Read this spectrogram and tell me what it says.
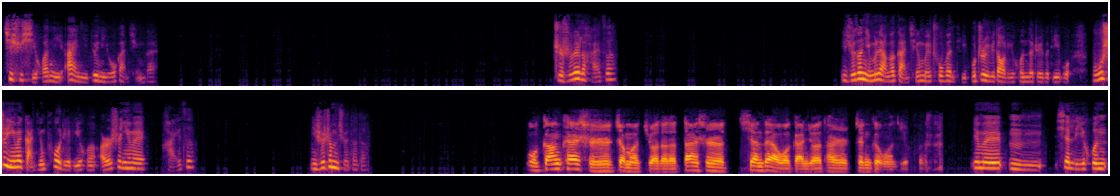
继续喜欢你、爱你、对你有感情呗？只是为了孩子？你觉得你们两个感情没出问题，不至于到离婚的这个地步？不是因为感情破裂离婚，而是因为孩子？你是这么觉得的？我刚开始是这么觉得的，但是现在我感觉他是真跟我离婚。因为嗯，先离婚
